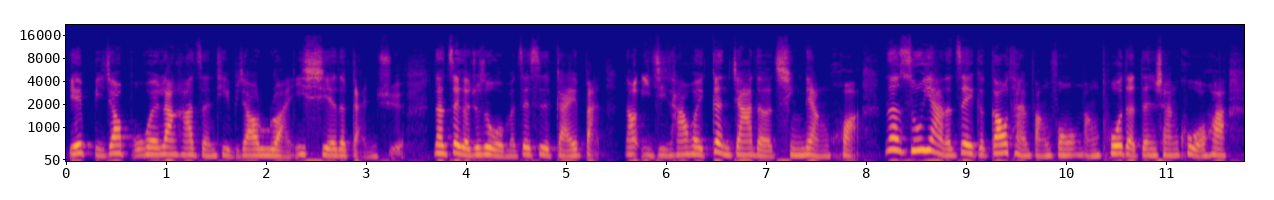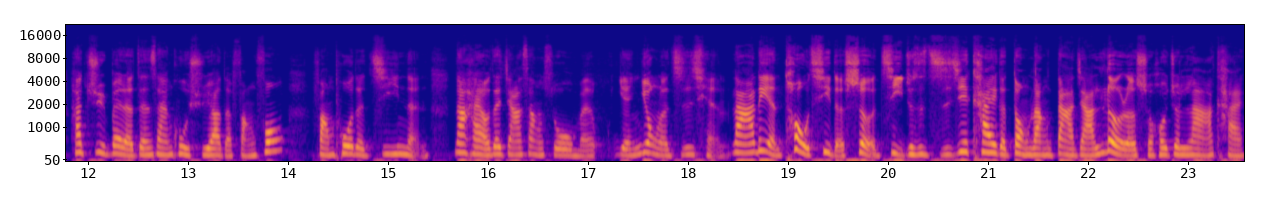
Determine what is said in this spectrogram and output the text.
也比较不会让它整体比较软一些的感觉。那这个就是我们这次改版，然后以及它会更加的轻量化。那 Zuya 的这个高弹防风防坡的登山裤的话，它具备了登山裤需要的防风防坡的机能。那还有再加上说，我们沿用了之前拉链透气的设计，就是直接开一个洞，让大家热的时候就拉开。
